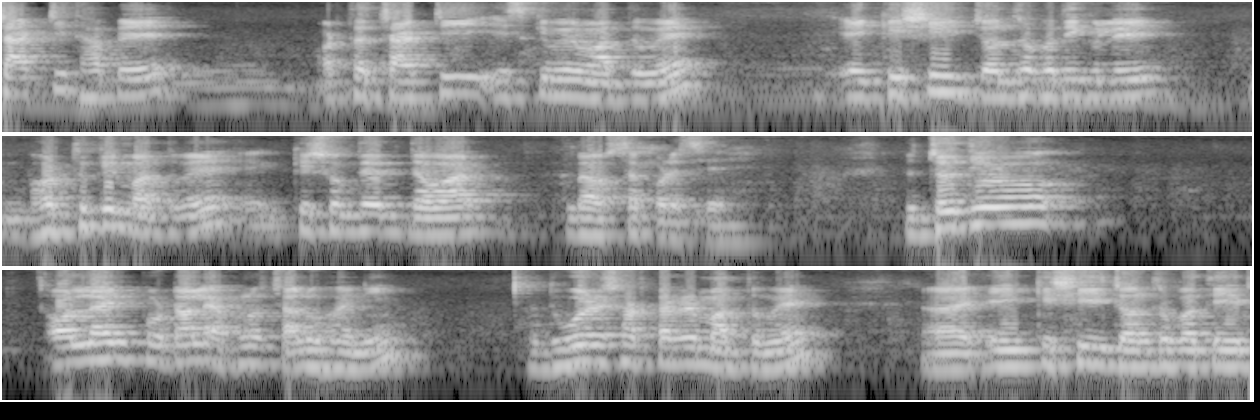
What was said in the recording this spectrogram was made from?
চারটি ধাপে অর্থাৎ চারটি স্কিমের মাধ্যমে এই কৃষি যন্ত্রপাতিগুলি ভর্তুকির মাধ্যমে কৃষকদের দেওয়ার ব্যবস্থা করেছে। যদিও অনলাইন পোর্টাল এখনও চালু হয়নি, দুয়ারে সরকারের মাধ্যমে এই কৃষি যন্ত্রপাতির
